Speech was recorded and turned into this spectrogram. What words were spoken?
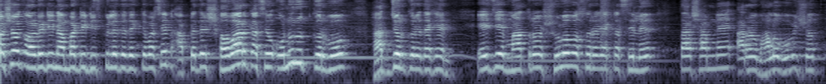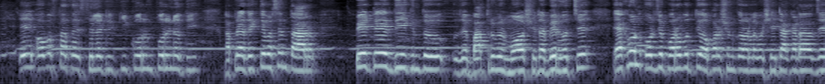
দর্শক অলরেডি নাম্বারটি ডিসপ্লেতে দেখতে পাচ্ছেন। আপনাদের সবার কাছে অনুরোধ করব হাত জোর করে দেখেন। এই যে মাত্র ষোলো বছরের একটা ছেলে তার সামনে আরও ভালো ভবিষ্যৎ। এই অবস্থাতে ছেলেটির কি করুণ পরিণতি? আপনারা দেখতে পাচ্ছেন তার পেটে দিয়ে কিন্তু যে বাথরুমের মল, সেটা বের হচ্ছে। এখন ওর যে পরবর্তী অপারেশন করা লাগবে, সেই টাকাটা যে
